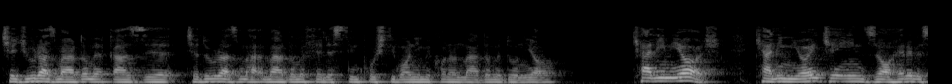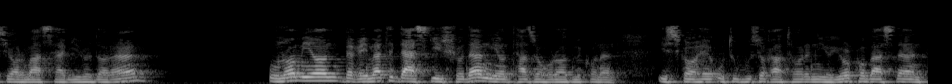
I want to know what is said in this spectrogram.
چجور از مردم غزه چجور از مردم فلسطین پشتیبانی می‌کنن مردم دنیا. کلیمیاش کلیمیایی که این ظاهر بسیار مذهبی رو دارن اونا میان به قیمت دستگیر شدن میان تظاهرات می‌کنن. ایستگاه اتوبوس و قطار نیویورک رو بستن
